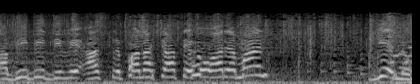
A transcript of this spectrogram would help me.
अभी भी दिव्य अस्त्र पाना चाहते हो आर्यमान? ये लो।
